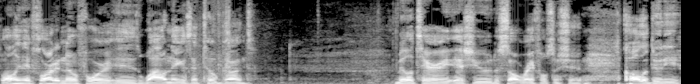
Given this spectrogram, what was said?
The only thing Florida known for is wild niggas that tote guns military issued assault rifles and shit. Call of Duty,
